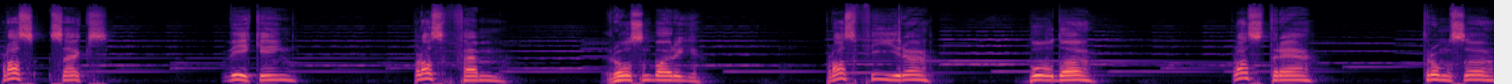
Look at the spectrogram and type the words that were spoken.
Plass seks Viking. Plass fem Rosenborg. Plass fire Bodø. Plass tre Tromsø.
